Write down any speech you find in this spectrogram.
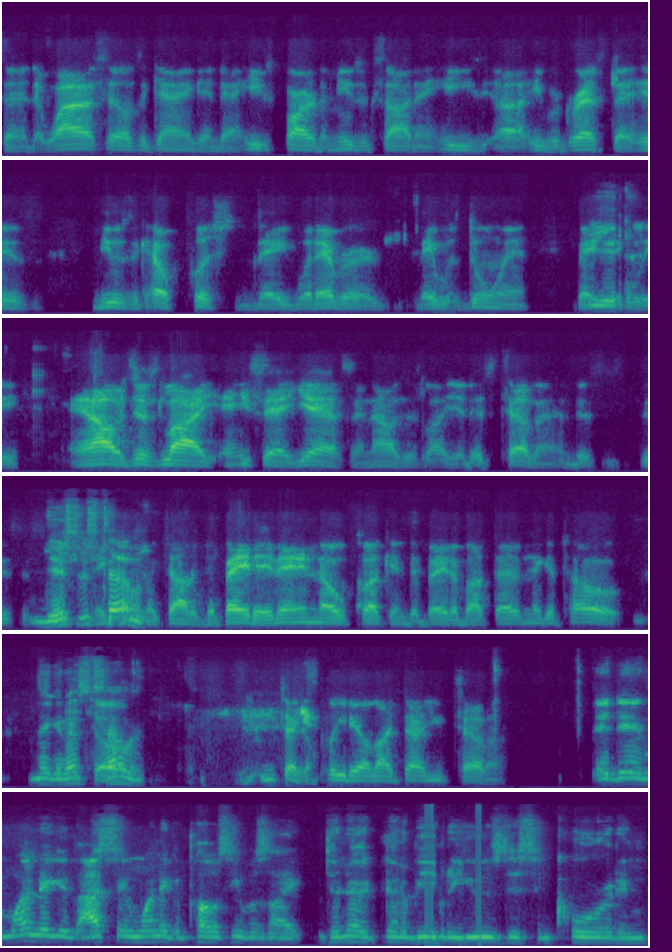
said that YSL's a gang and that he's part of the music side and he uh, he regrets that his music helped push they whatever they was doing basically. And I was just like, and he said yes, and I was just like, yeah, this telling. This this is This is telling. Try to debate it. It ain't no fucking debate about that. Nigga told Nigga, that's So- telling. you, you take a plea deal like that, you telling. And then one nigga, I seen one nigga post, he was like, they're not gonna be able to use this in court and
